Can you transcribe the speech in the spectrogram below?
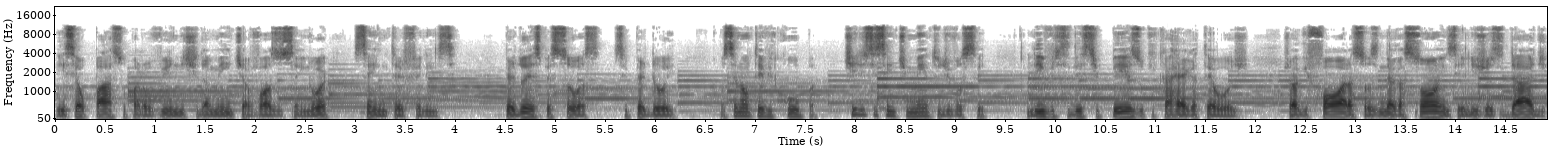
esse é o passo para ouvir nitidamente a voz do Senhor sem interferência. Perdoe as pessoas, se perdoe. Você não teve culpa, tire esse sentimento de você. Livre-se deste peso que carrega até hoje. Jogue fora suas indagações, religiosidade,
